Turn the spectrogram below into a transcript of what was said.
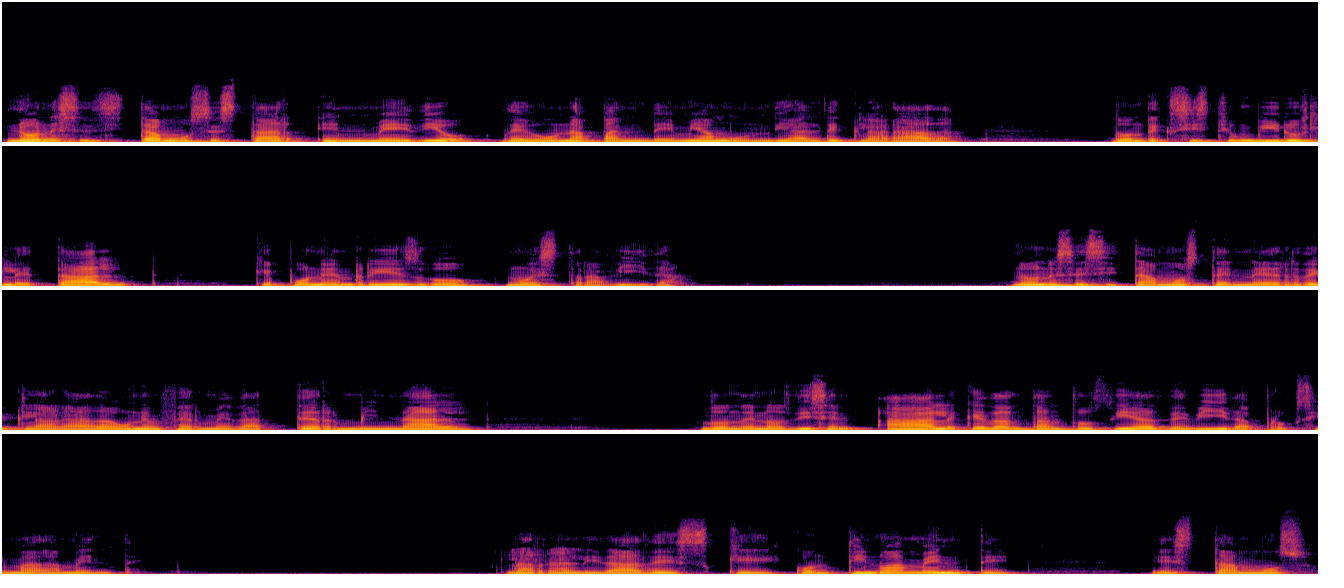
No necesitamos estar en medio de una pandemia mundial declarada, donde existe un virus letal que pone en riesgo nuestra vida. No necesitamos tener declarada una enfermedad terminal, donde nos dicen, ah, le quedan tantos días de vida aproximadamente. La realidad es que continuamente estamos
